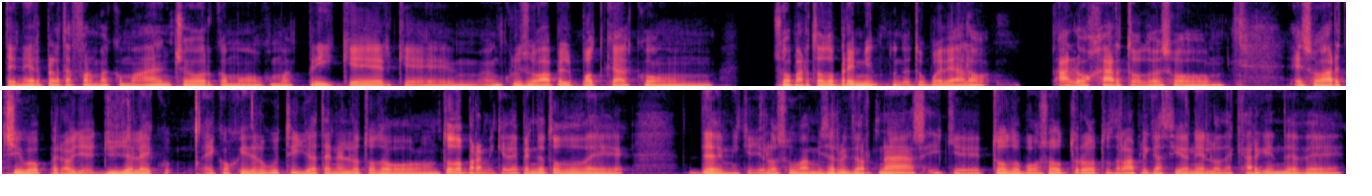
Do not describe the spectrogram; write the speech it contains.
tener plataformas como Anchor, como, como Spreaker, que incluso Apple Podcast con su apartado premium, donde tú puedes alojar todos esos, esos archivos, pero oye, yo le he, cogido el gustillo a tenerlo todo, todo para mí, que depende todo de, mí, que yo lo suba a mi servidor NAS y que todos vosotros, todas las aplicaciones, lo descarguen desde,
